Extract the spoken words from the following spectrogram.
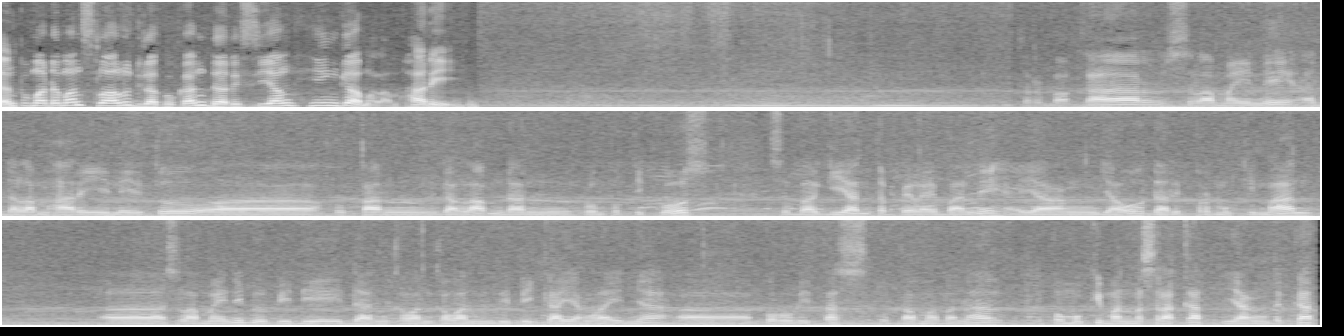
Dan pemadaman selalu dilakukan dari siang hingga malam hari. terbakar selama ini eh, dalam hari ini itu uh, hutan galam dan rumput tikus sebagian tepi lebani yang jauh dari permukiman uh, selama ini BPD dan kawan-kawan BPK yang lainnya uh, prioritas utama benar pemukiman masyarakat yang dekat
